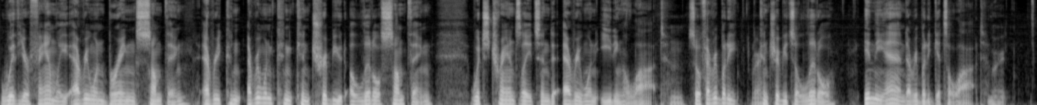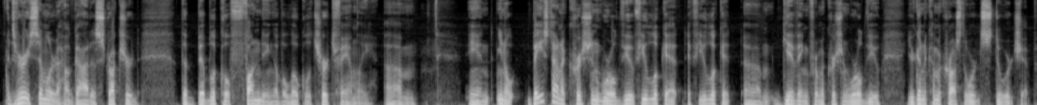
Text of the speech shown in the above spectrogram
with your family, everyone brings something, every con- everyone can contribute a little something. Which translates into everyone eating a lot. So if everybody Right. contributes a little, in the end, everybody gets a lot. Right. It's very similar to how God has structured the biblical funding of a local church family. Um, and you know, based on a Christian worldview, if you look at if you look at um, giving from a Christian worldview, you're going to come across the word stewardship.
